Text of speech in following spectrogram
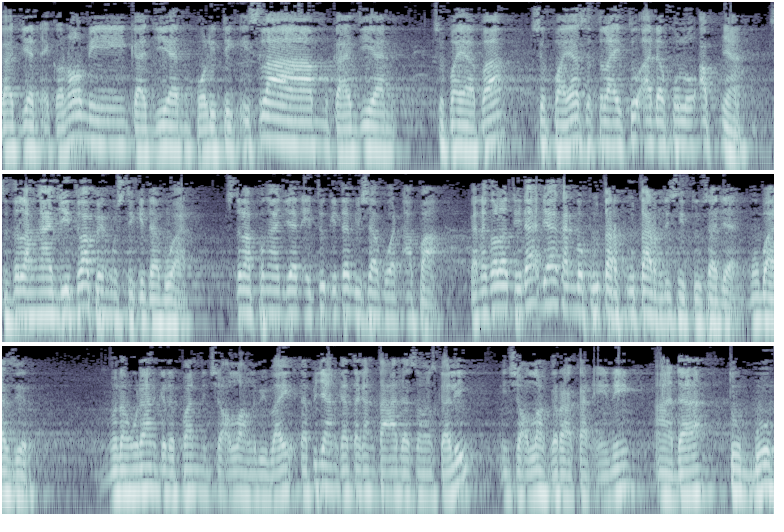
kajian ekonomi, kajian politik Islam, kajian supaya apa? Supaya setelah itu ada follow up-nya. Setelah ngaji itu apa yang mesti kita buat? Setelah pengajian itu kita bisa buat apa? Karena kalau tidak dia akan berputar-putar di situ saja, mubazir. Mudah-mudahan ke depan insya Allah lebih baik. Tapi jangan katakan tak ada sama sekali. Insya Allah gerakan ini ada tumbuh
